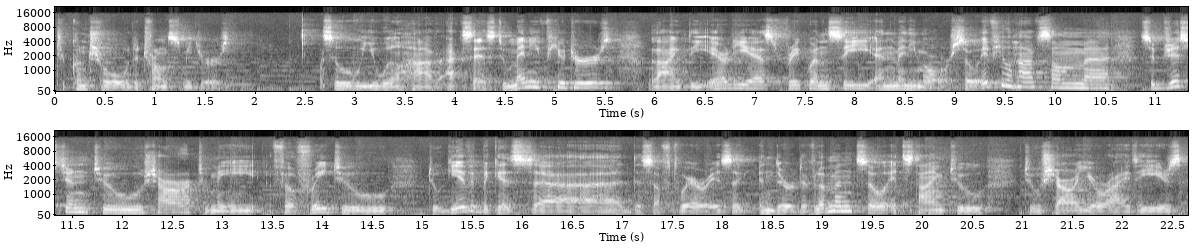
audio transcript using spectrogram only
to control the transmitters so you will have access to many features like the RDS frequency and many more. So if you have some uh, suggestion to share to me feel free to to give because uh, the software is uh, under development so it's time to to share your ideas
